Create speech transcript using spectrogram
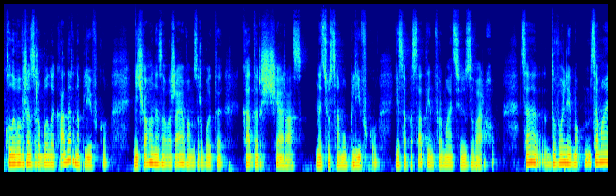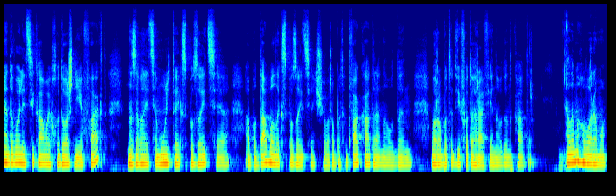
Коли ви вже зробили кадр на плівку, нічого не заважає вам зробити кадр ще раз на цю саму плівку і записати інформацію зверху. Це доволі це має доволі цікавий художній ефект. Називається мультиекспозиція або дабл-експозиція, якщо ви робите два кадри на один, ви робите дві фотографії на один кадр. Але ми говоримо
